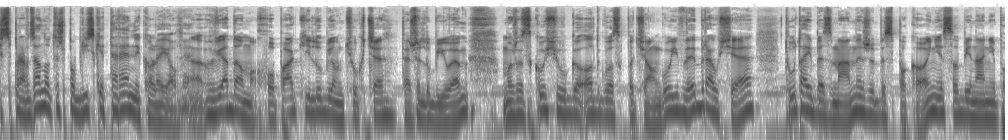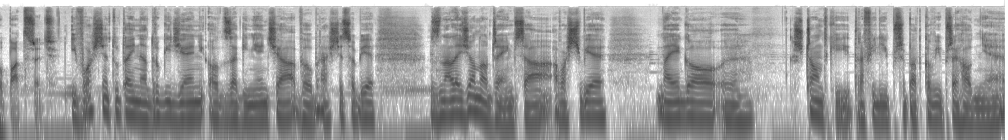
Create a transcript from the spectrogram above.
Sprawdzano też pobliskie tereny kolejowe. No, wiadomo, chłopaki lubią ciuchcie, też lubiłem. Może skusił go odgłos pociągu i wybrał się tutaj bez mamy, żeby spokojnie sobie na nie popatrzeć. I właśnie tutaj na drugi dzień od zaginięcia, wyobraźcie sobie, znaleziono Jamesa, a właściwie na jego y, szczątki trafili przypadkowi przechodnie.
